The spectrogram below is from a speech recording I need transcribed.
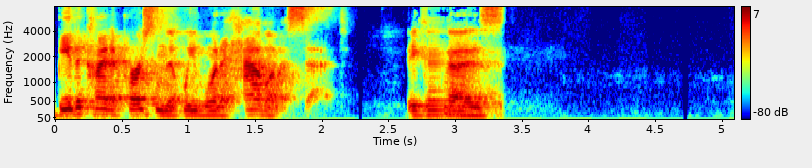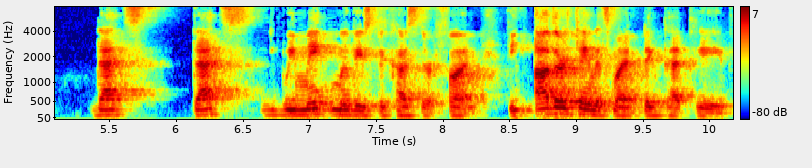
be the kind of person that we want to have on a set. Because that's that's we make movies because they're fun the other thing that's my big pet peeve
